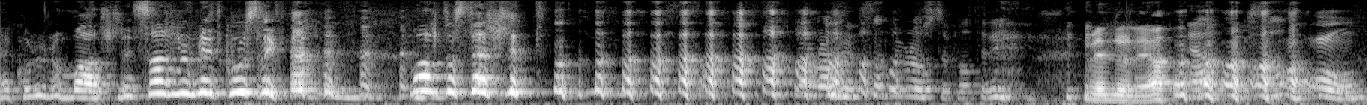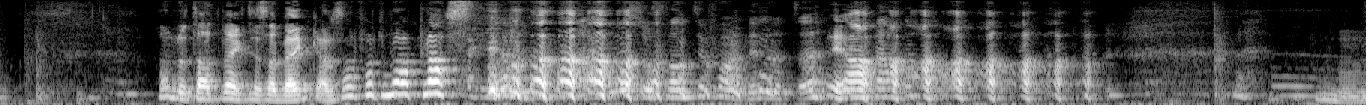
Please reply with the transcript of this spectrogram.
Jeg kunne du malt litt, så hadde det blitt koselig. Malt og stelt litt. Satt med blomsterpotter i. Vinduene, ja. Ja, «Han sant? Hadde du tatt vekk disse benkene, så hadde du fått mer plass. Ja, sofaen til faren din, vet du. Ja. Mhm.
